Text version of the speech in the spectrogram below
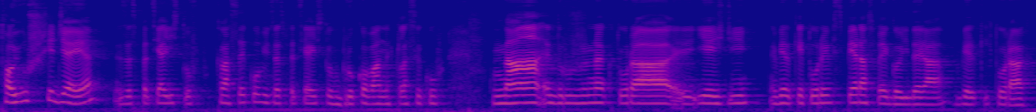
To już się dzieje ze specjalistów klasyków i ze specjalistów brukowanych klasyków na drużynę, która jeździ wielkie tury i wspiera swojego lidera w wielkich turach.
